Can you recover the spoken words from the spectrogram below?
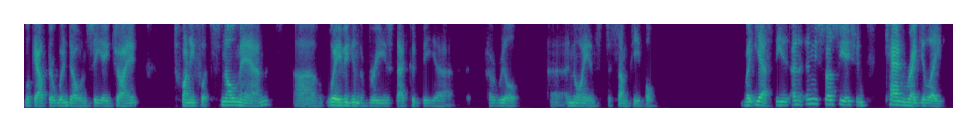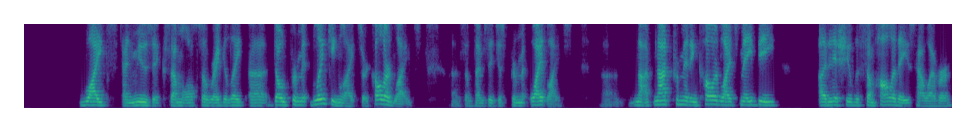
look out their window and see a giant 20 foot snowman uh, waving in the breeze. That could be a, a real uh, annoyance to some people. But yes, the an, an association can regulate lights and music. Some also regulate, uh, don't permit blinking lights or colored lights. Uh, sometimes they just permit white lights. Uh, not not permitting colored lights may be an issue with some holidays, however,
